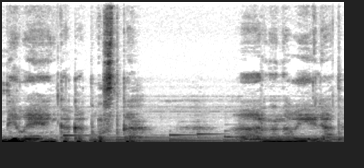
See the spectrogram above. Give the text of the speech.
Біленька капустка. Гарна на вигляд.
